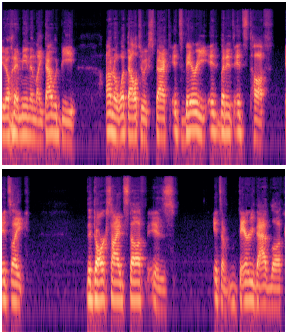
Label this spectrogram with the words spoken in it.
You know what I mean? And like that would be, I don't know what the hell to expect. It's very, it, but it's it's tough. It's like the dark side stuff is, it's a very bad look.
